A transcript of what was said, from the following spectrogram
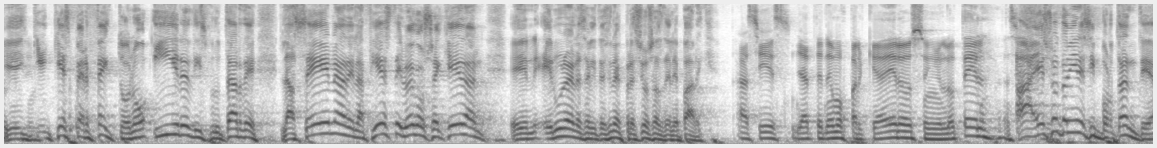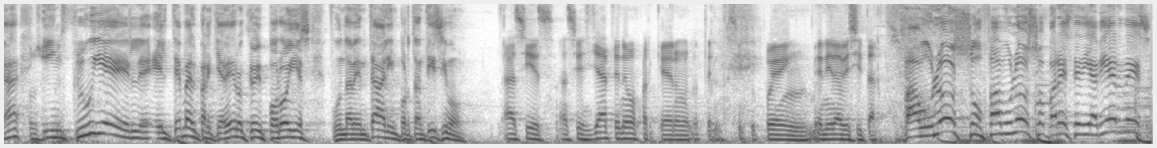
eh, que, es perfecto, ¿no? Ir, disfrutar de la cena, de la fiesta y luego se quedan en, en una de las habitaciones preciosas del parque. Así es, ya tenemos parqueaderos en el hotel. ah, eso también es importante, ¿ah? Incluye el, tema del parqueadero que hoy por hoy es fundamental, importantísimo. Así es, así es, ya tenemos parqueadero en el hotel, así que pueden venir a visitar. Fabuloso, fabuloso para este día viernes,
